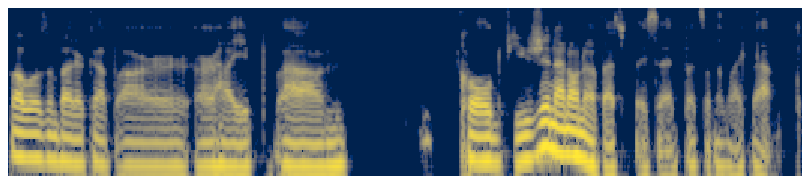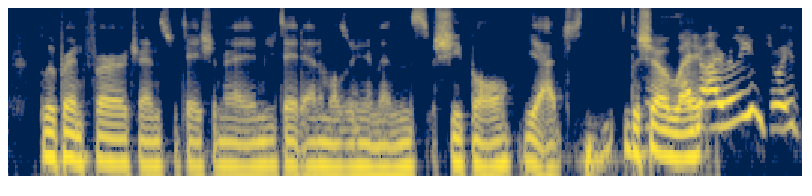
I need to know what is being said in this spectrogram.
Bubbles and Buttercup are are hype. Um, cold fusion. I don't know if that's what they said, but something like that. Blueprint for transmutation ray, mutate animals or humans. Sheeple. Yeah, just the show. Like I, I really enjoyed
